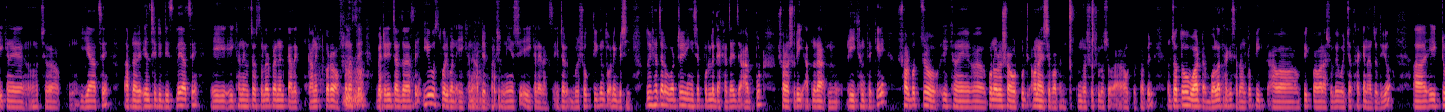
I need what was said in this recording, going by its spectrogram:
এইখানে হচ্ছে ইয়ে আছে আপনার এলসিডি ডিসপ্লে আছে। এই এইখানে হচ্ছে সোলার প্যানেল কালেক্ট কানেক্ট করার অপশন আছে, ব্যাটারি চার্জার আছে। ইউজ পরিমাণ এইখানে আপডেট ভার্সন নিয়ে এসে এইখানে রাখছে। এটার শক্তি কিন্তু অনেক বেশি। ২০০০ ওয়াটের হিসাব করলে দেখা যায় যে আউটপুট সরাসরি আপনারা এইখান থেকে সর্বোচ্চ এইখানে পনেরোশো আউটপুট অনায়াসে পাবেন। পনেরোশো ষোলোশো আউটপুট পাবেন। যত ওয়াট বলা থাকে সাধারণত পিক পিক পাওয়ার আসলে ওইটা থাকে না যদিও। একটু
